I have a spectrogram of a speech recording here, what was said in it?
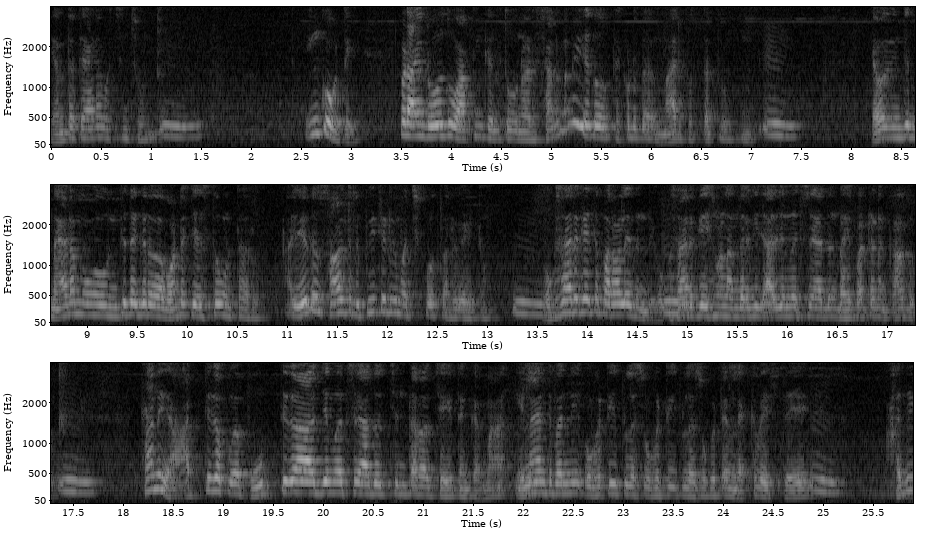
ఎంత తేడా వచ్చింది చూడండి. ఇంకొకటి ఇప్పుడు ఆయన రోజు వాకింగ్కి వెళ్తూ ఉన్నాడు. సడన్గా ఏదో ఎక్కడో మారిపోతుంది తప్పిపోతుంది. ఎవరు ఇంటి మేడం ఇంటి దగ్గర వంట చేస్తూ ఉంటారు. అది ఏదో సాల్ట్ రిపీటెడ్గా మర్చిపోతారు వేయటం. ఒకసారికి అయితే పర్వాలేదండి. ఒకసారికి వేసిన వాళ్ళందరికీ ఆల్జిమర్స్ వ్యాధిని భయపెట్టడం కాదు. కానీ అతిగా పూర్తిగా ఆల్జిమర్స్ వ్యాధి వచ్చిన తర్వాత చేయటం కన్నా ఇలాంటివన్నీ ఒకటి ప్లస్ ఒకటి ప్లస్ ఒకటి అని లెక్క వేస్తే అది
